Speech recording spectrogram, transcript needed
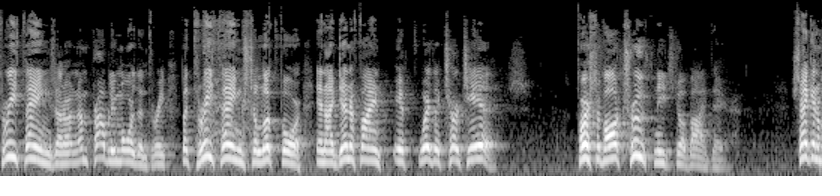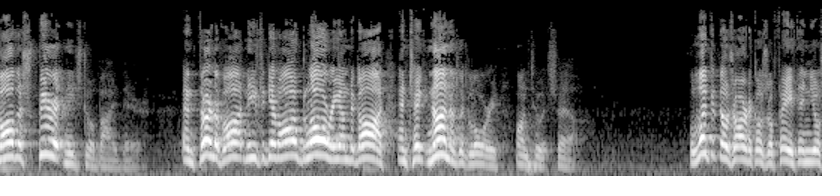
three things that are, and I'm probably more than three, but three things to look for in identifying if where the church is. First of all, truth needs to abide there. Second of all, the Spirit needs to abide there. And third of all, it needs to give all glory unto God and take none of the glory unto itself. Well, look at those articles of faith and you'll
